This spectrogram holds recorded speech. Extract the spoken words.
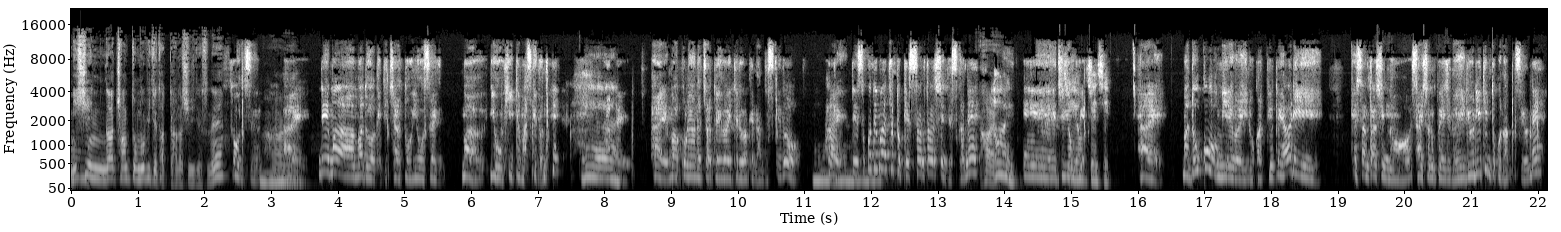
ニシンがちゃんと伸びてたって話ですね。そうです。はい。はい、で、まあ、窓を開けてチャートを要請、まあ、日本引いてますけどね。はい。はい。まあ、このようなチャートを描いてるわけなんですけど、はい。で、そこでまあ、ちょっと決算単身ですかね。はい。えー、14ページ。ージはい。まあ、どこを見ればいいのかっていうと、やはり、決算単身の最初のページの営業利益のとこなんですよね。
